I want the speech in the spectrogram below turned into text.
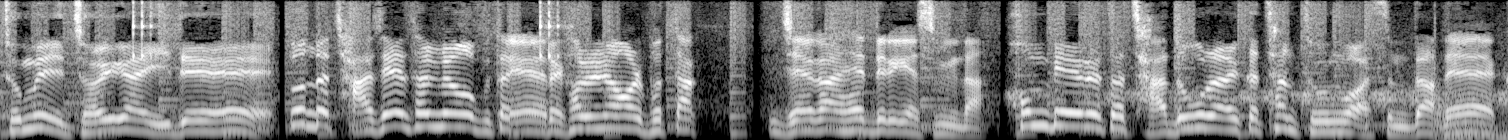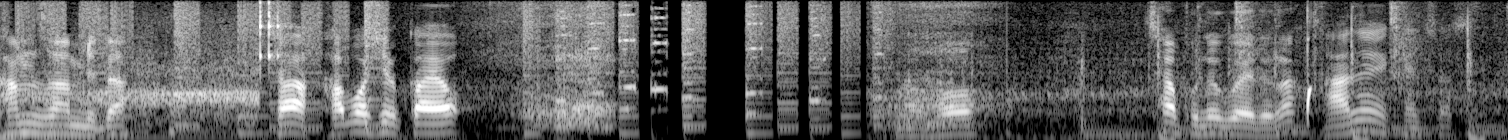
전문님 저희가 이제 좀 더 자세한 설명을 부탁 네, 설명을 부탁 제가 해드리겠습니다. 홈비에에서 자동으로 하니까 참 좋은 것 같습니다. 네, 감사합니다. 자, 가보실까요? 어허. 차 보내고 해야 되나? 아니, 괜찮습니다.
